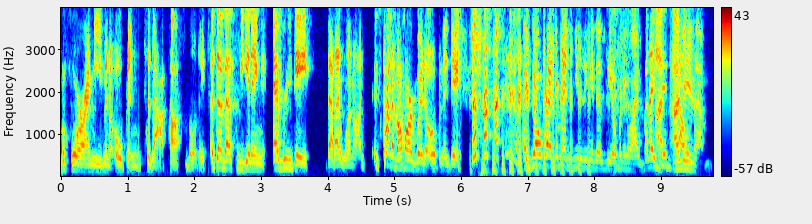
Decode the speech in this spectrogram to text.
before I'm even open to that possibility. I said that at the beginning, every date that I went on. It's kind of a hard way to open a date. I don't recommend using it as the opening line, but I did I, tell I mean, them.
